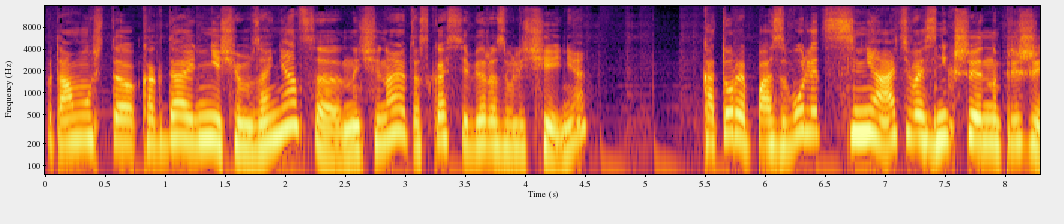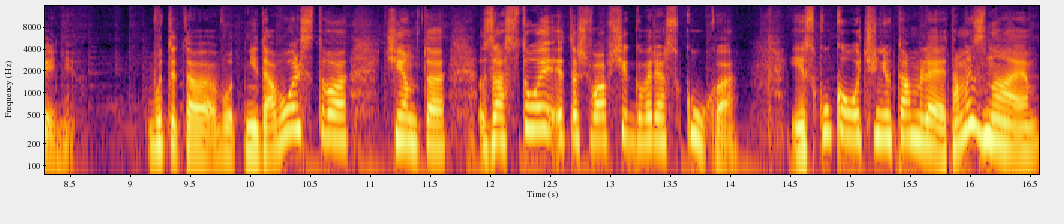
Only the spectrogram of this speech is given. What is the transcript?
потому что когда нечем заняться, начинают искать себе развлечения, которое позволит снять возникшее напряжение. Вот это вот недовольство чем-то. Застой – это ж вообще говоря скука. И скука очень утомляет. А мы знаем,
